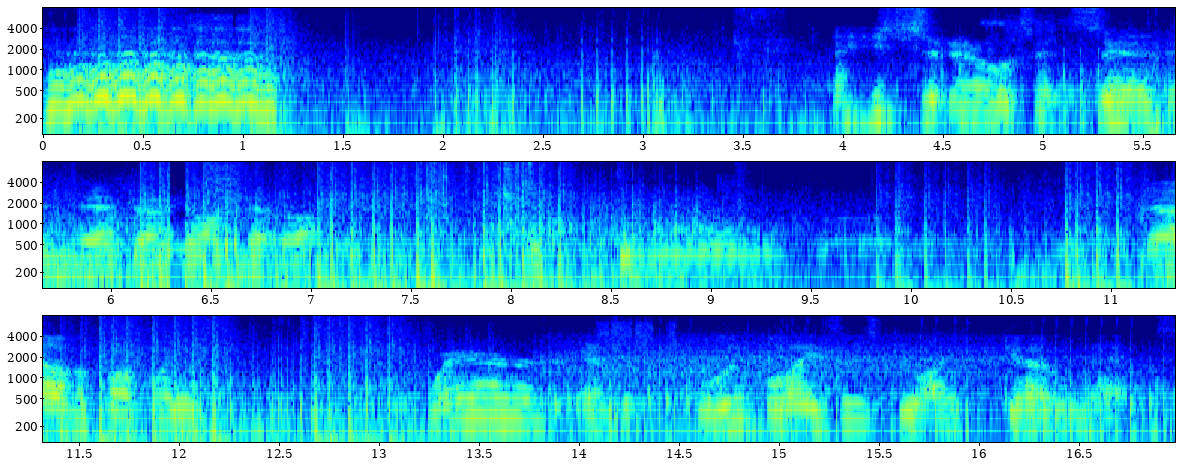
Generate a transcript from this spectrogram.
He's sitting there looks as soon after I launch that rocket. Now the fun part is, where in the blue blazes do I go next?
